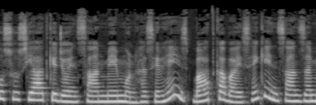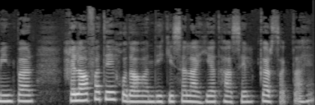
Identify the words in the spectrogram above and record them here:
خصوصیات کے جو انسان میں منحصر ہیں، اس بات کا باعث ہے کہ انسان زمین پر خلافت خداوندی کی صلاحیت حاصل کر سکتا ہے۔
